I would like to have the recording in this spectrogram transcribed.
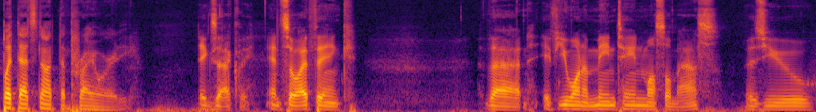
But that's not the priority. Exactly. And so I think that if you want to maintain muscle mass as you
